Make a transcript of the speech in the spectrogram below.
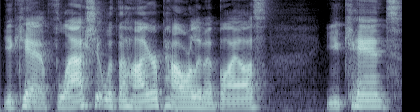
you can't flash it with a higher power limit BIOS. You can't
